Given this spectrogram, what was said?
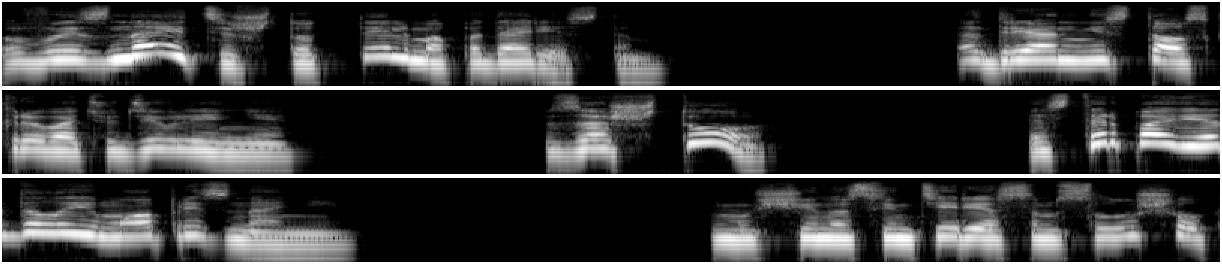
«Вы знаете, что Тельма под арестом?» Адриан не стал скрывать удивление. «За что?» Эстер поведала ему о признании. Мужчина с интересом слушал,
